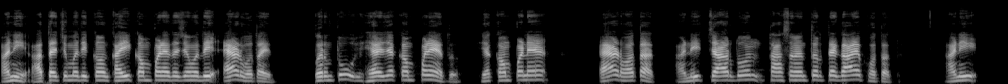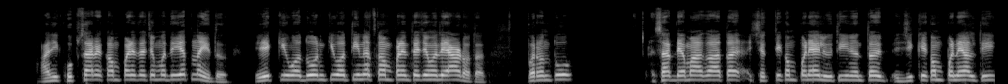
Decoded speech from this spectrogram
आणि आता याच्यामध्ये क- काही कंपन्या त्याच्यामध्ये ऍड होत आहेत. परंतु ह्या ज्या कंपन्या आहेत ह्या कंपन्या ऍड होतात आणि चार दोन तासानंतर त्या गायब होतात. आणि आणि खूप साऱ्या कंपन्या त्याच्यामध्ये येत नाहीत. एक किंवा दोन किंवा तीनच कंपन्या त्याच्यामध्ये ऍड होतात. परंतु सध्या मागं आता शक्ती कंपनी आली होती नंतर जी के कंपनी आली होती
